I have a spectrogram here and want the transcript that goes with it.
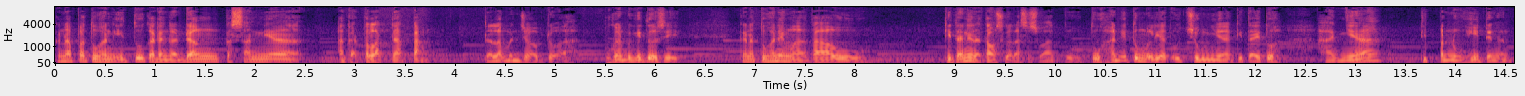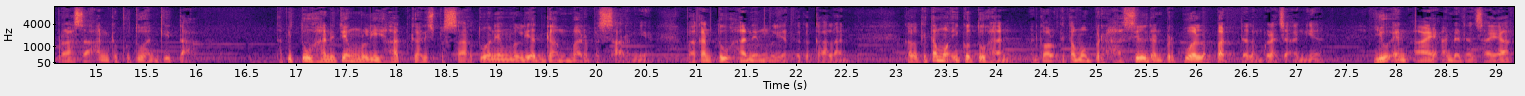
kenapa Tuhan itu kadang-kadang kesannya agak telat datang dalam menjawab doa? Bukan begitu sih, karena Tuhan yang maha tahu. Kita ini nggak tahu segala sesuatu. Tuhan itu melihat ujungnya. Kita itu hanya dipenuhi dengan perasaan kebutuhan kita. Tapi Tuhan itu yang melihat garis besar, Tuhan yang melihat gambar besarnya. Bahkan Tuhan yang melihat kekekalan. Kalau kita mau ikut Tuhan, dan kalau kita mau berhasil dan berbuah lebat dalam kerajaannya, you and I, Anda dan saya,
